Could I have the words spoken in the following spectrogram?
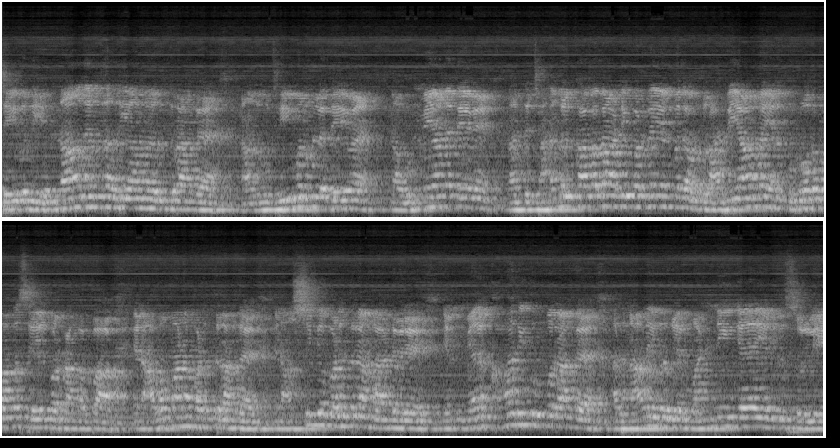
செய்வது என்னாதென்று அறியாமல் இருக்கிறாங்க. நான் உள்ள தேவன் நான் உண்மையான தேவன் நான் இந்த ஜனங்களுக்காக தான் அடிபடுறேன் என்பதை அவர்கள் அறியாம எனக்கு விரோதமாக செயல்படுறாங்கப்பா என்னை அவமானப்படுத்துறாங்க என்னை அசிங்கப்படுத்துறாங்க ஆண்டவரே. என் மேல காரி கொடுக்குறாங்க அதனால இவர்களை மன்னிங்க என்று சொல்லி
